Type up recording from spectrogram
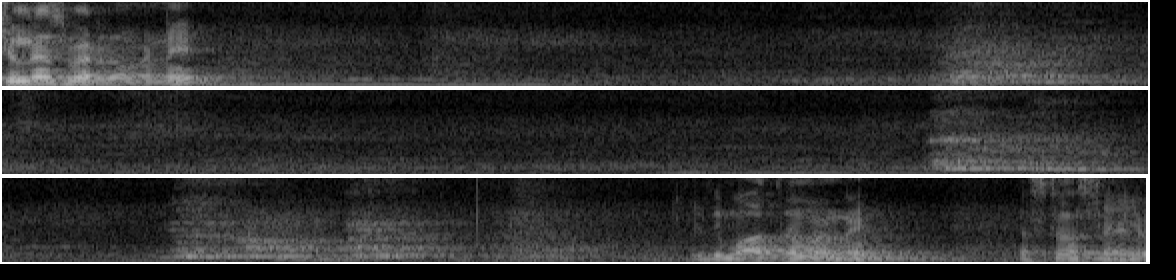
చిల్డ్రన్స్ బెడ్రూమ్ అండి. ఇది బాత్రూమ్ అండి వెస్ట్రన్ స్టైల్.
